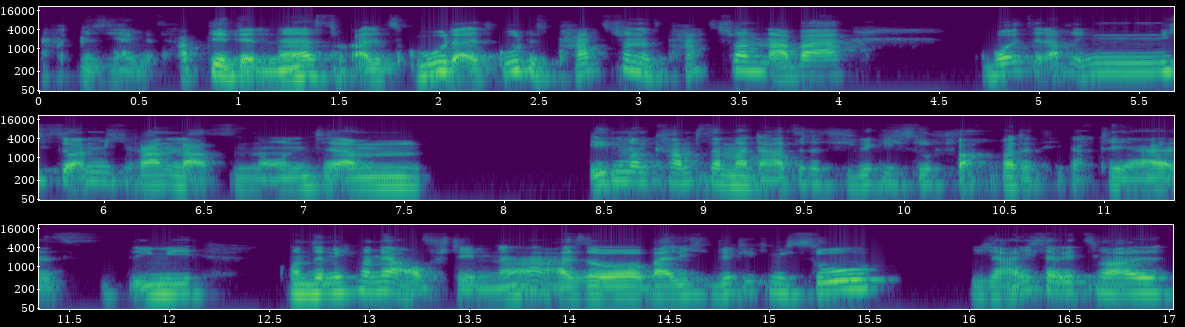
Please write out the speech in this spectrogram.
dachte mir, ja, was habt ihr denn, ne? Ist doch alles gut, alles gut, es passt schon, es passt schon, aber wollte auch nicht so an mich ranlassen. Und ähm, irgendwann kam es dann mal dazu, dass ich wirklich so schwach war, dass ich dachte, ja, es irgendwie konnte nicht mal mehr aufstehen, ne? Also, weil ich wirklich mich so, ja, ich sage jetzt mal,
